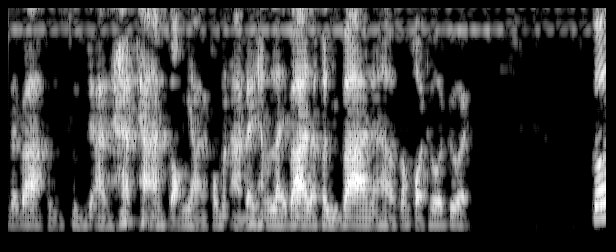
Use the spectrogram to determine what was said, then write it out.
ไลบ้าผมผมจะอ่านถ้าอ่านสองอย่างเพราะมันอ่านได้ทั้งไลบ้าแล้วก็ลิบ้านะครับ ต้องขอโทษด้วย ก็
